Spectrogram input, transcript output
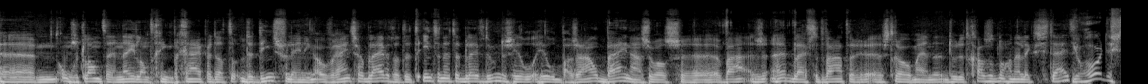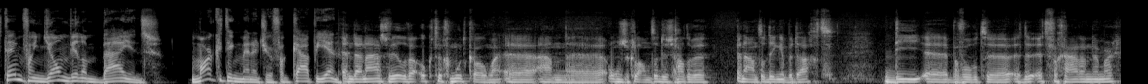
uh, onze klanten in Nederland gingen begrijpen dat de dienstverlening overeind zou blijven. Dat het internet het bleef doen. Dus heel, heel bazaal. Bijna zoals uh, blijft het water stromen en doet het gas het nog en elektriciteit. Je hoort de stem van Jan-Willem Bijens marketingmanager van KPN. En daarnaast wilden we ook tegemoetkomen uh, aan uh, onze klanten. Dus hadden we een aantal dingen bedacht. Die uh, bijvoorbeeld uh, de, het vergadernummer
